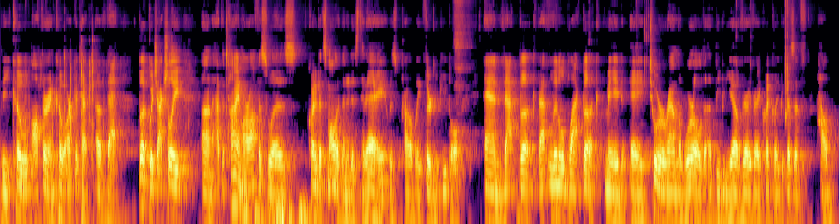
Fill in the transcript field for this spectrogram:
the co-author and co-architect of that book, which actually, um, at the time, our office was quite a bit smaller than it is today. It was probably 30 people. And that book, that little black book, made a tour around the world of BBDO very, very quickly because of how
